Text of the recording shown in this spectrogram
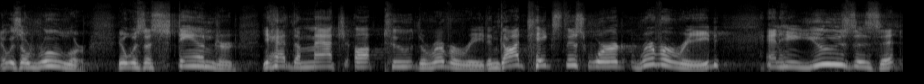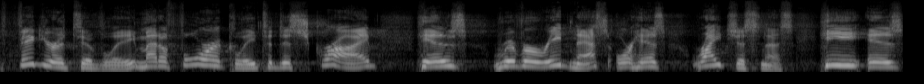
It was a ruler. It was a standard. You had to match up to the river reed. And God takes this word, river reed, and He uses it figuratively, metaphorically, to describe His river reedness or His righteousness. He is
